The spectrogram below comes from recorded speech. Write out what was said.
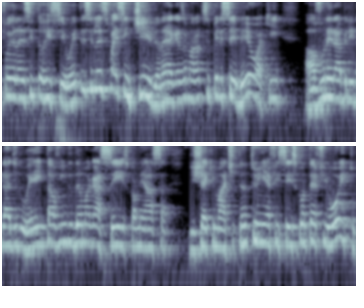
foi o lance Torre C8. Esse lance faz sentido, né? A Geza Marox percebeu aqui a vulnerabilidade do rei, tá vindo dama H6 com ameaça de checkmate tanto em F6 quanto F8.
